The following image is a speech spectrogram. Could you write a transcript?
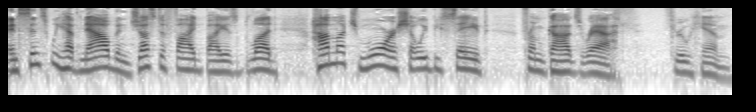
And since we have now been justified by his blood, how much more shall we be saved from God's wrath through him?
